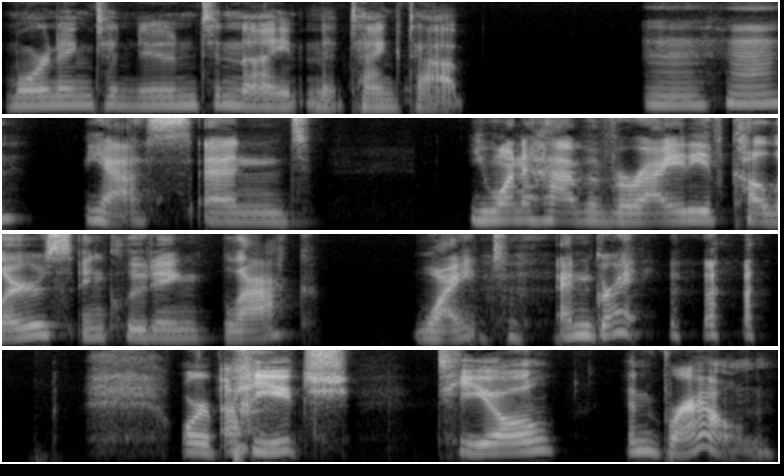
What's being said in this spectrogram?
morning to noon to night in a tank top. Mm-hmm. Yes. And you want to have a variety of colors, including black, white, and gray. Or peach, teal, and brown.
